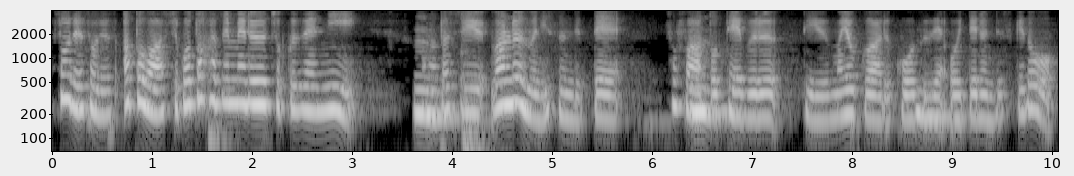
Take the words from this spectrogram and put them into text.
そうですそうです。あとは仕事始める直前にうん。あの私ワンルームに住んでてソファーとテーブルっていう、まあ、よくある構図で置いてるんですけど、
